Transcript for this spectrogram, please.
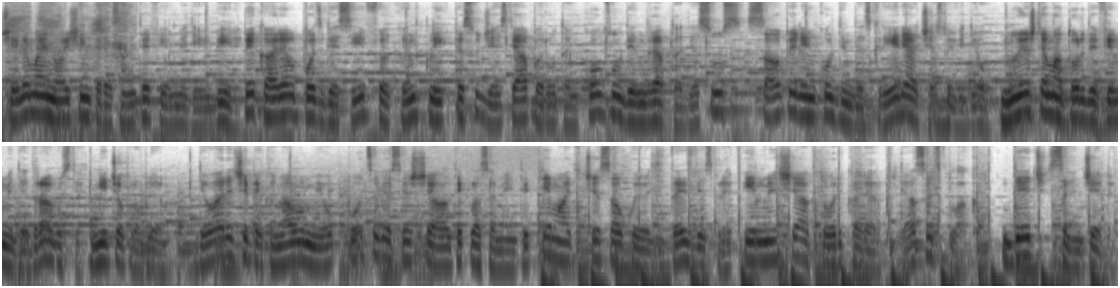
cele mai noi și interesante filme de iubire, pe care îl poți găsi făcând click pe sugestia apărută în colțul din dreapta de sus sau pe linkul din descrierea acestui video. Nu ești amator de filme de dragoste? Dragoste, nicio problemă, deoarece pe canalul meu poți să găsești și alte clasamente tematice sau curiozități despre filme și actori care ar putea să-ți placă. Deci, să începem!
